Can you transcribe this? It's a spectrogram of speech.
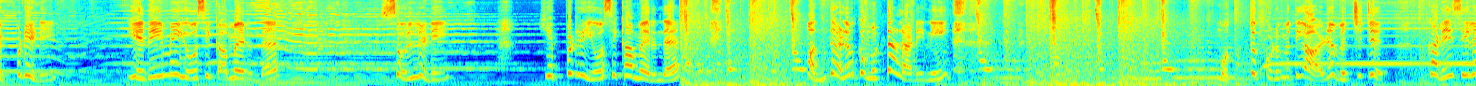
எப்படிடி? எதையுமே யோசிக்காம இருந்த? சொல்லுடி. எப்படி யோசிக்காம இருந்த? அந்த அளவுக்கு முட்டாளாடி நீ. மொத்த குடும்பத்தையும் அழ வச்சுட்டு கடைசியில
